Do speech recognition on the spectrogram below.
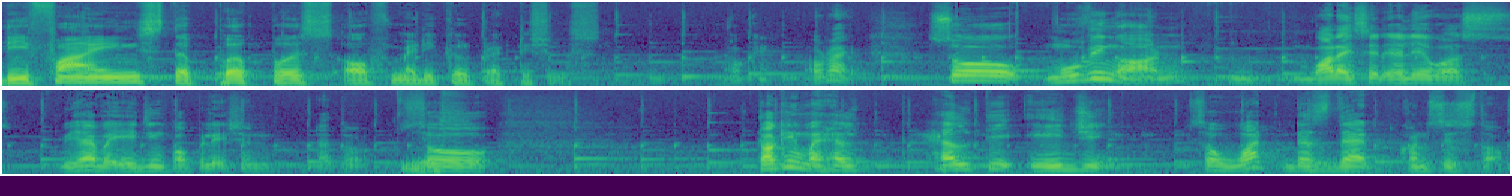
defines the purpose of medical practitioners. Okay, all right. So moving on, what I said earlier was we have an aging population, Dato. So talking about health, healthy aging, so what does that consist of?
